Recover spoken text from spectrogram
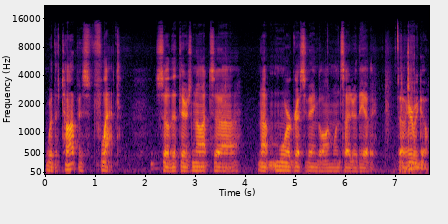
where the top is flat so that there's not uh, not more aggressive angle on one side or the other. So here we go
